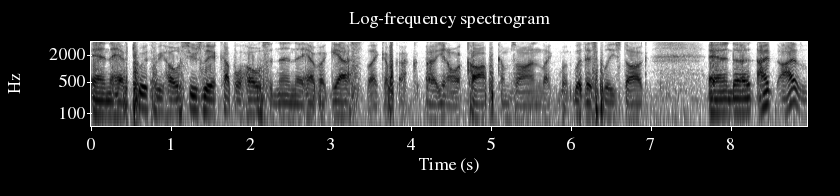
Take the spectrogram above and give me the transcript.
and they have two or three hosts, usually a couple hosts, and then they have a guest like a, a, a you know a cop comes on like with his police dog, and uh, I, I,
